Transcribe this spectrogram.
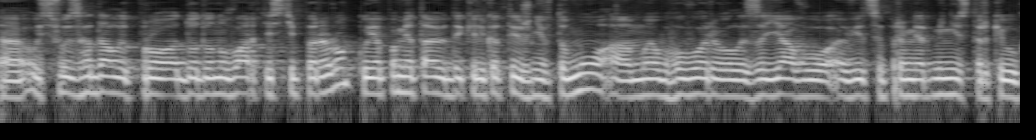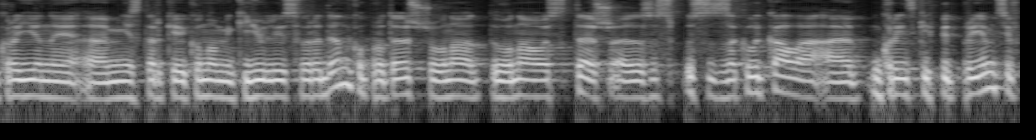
Е, Ось ви згадали про додану вартість і переробку. Я пам'ятаю, декілька тижнів тому е, ми обговорювали заяву віце-прем'єр-міністерки України, е, міністерки економіки Юлії Свериденко про те, що вона вона ось теж закликала українських підприємців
